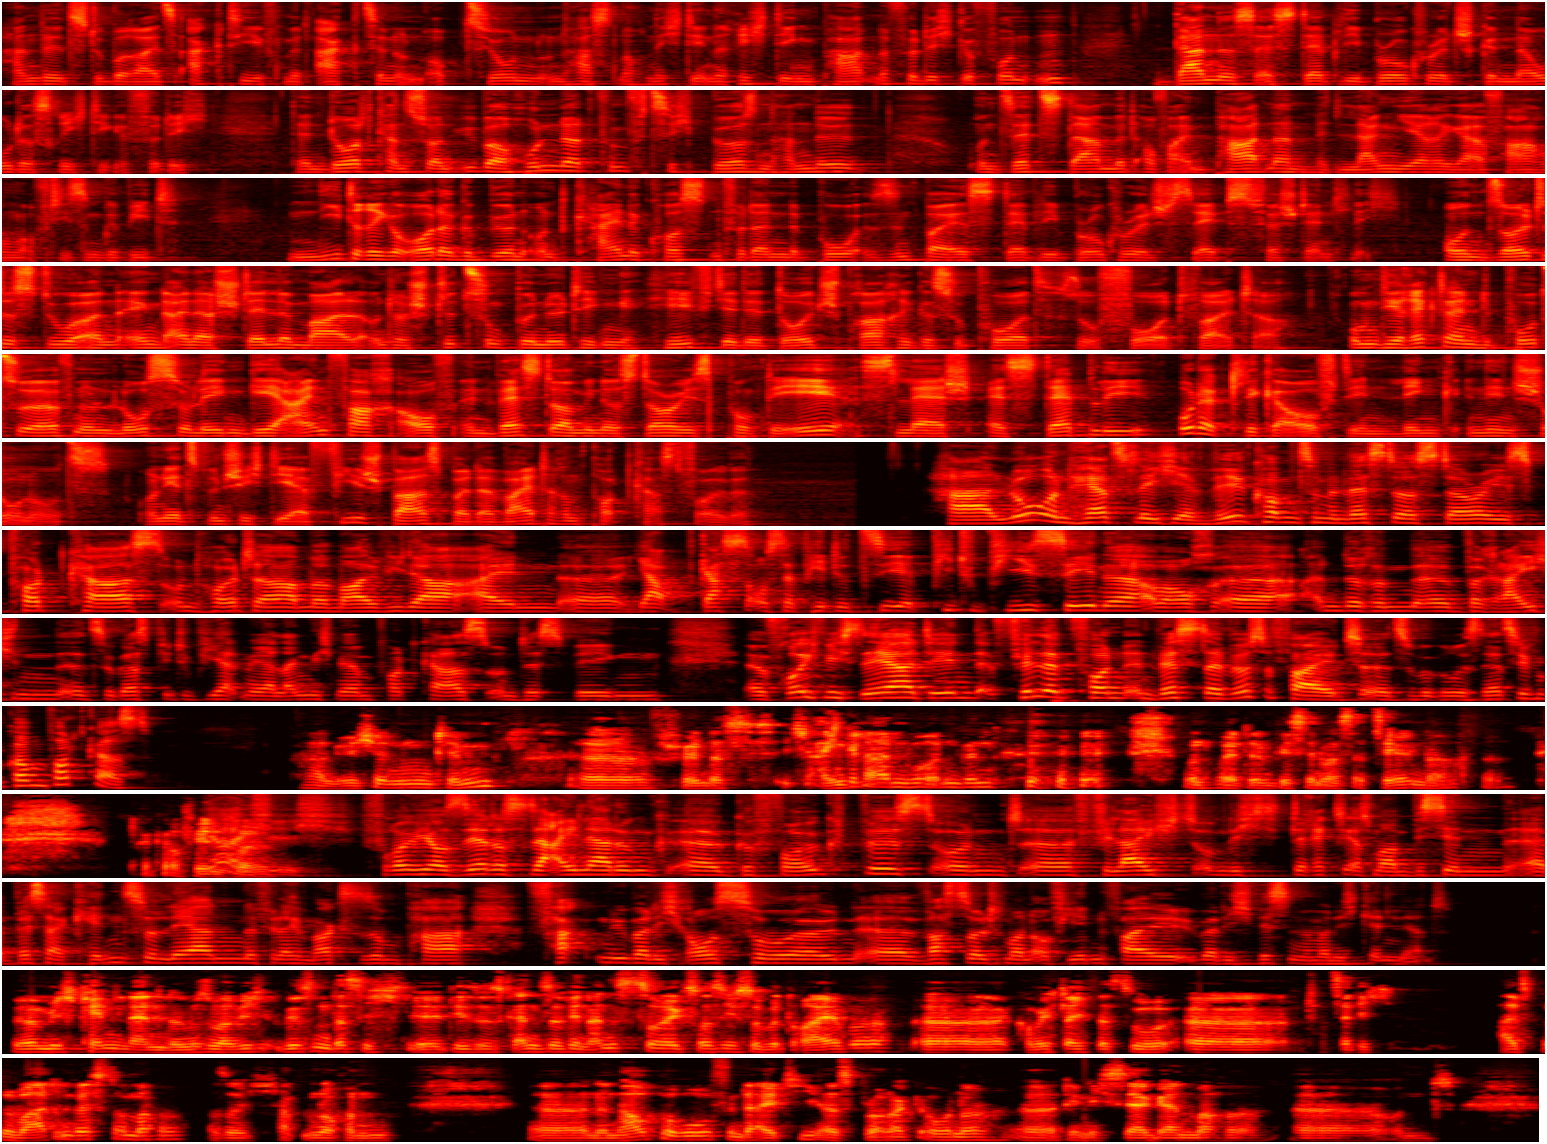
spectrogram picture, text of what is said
Handelst du bereits aktiv mit Aktien und Optionen und hast noch nicht den richtigen Partner für dich gefunden? Dann ist Estably Brokerage genau das Richtige für dich. Denn dort kannst du an über 150 Börsen handeln und setzt damit auf einen Partner mit langjähriger Erfahrung auf diesem Gebiet. Niedrige Ordergebühren und keine Kosten für dein Depot sind bei Estably Brokerage selbstverständlich. Und solltest du an irgendeiner Stelle mal Unterstützung benötigen, hilft dir der deutschsprachige Support sofort weiter. Um direkt ein Depot zu eröffnen und loszulegen, gehe einfach auf investor-stories.de slash estably oder klicke auf den Link in den Shownotes. Und jetzt wünsche ich dir viel Spaß bei der weiteren Podcast-Folge. Hallo und herzlich willkommen zum Investor Stories Podcast. Und heute haben wir mal wieder einen äh, ja, Gast aus der P2P-Szene, aber auch äh, anderen äh, Bereichen äh, zu Gast. P2P hatten wir ja lange nicht mehr im Podcast und deswegen äh, freue ich mich sehr, den Philipp von Invest Diversified äh, zu begrüßen. Herzlich willkommen im Podcast. Hallöchen, Tim. Schön, dass ich eingeladen worden bin und heute ein bisschen was erzählen darf. Danke auf jeden ja, Fall. Ich, ich freue mich auch sehr, dass du der Einladung äh, gefolgt bist und äh, vielleicht, um dich direkt erstmal ein bisschen äh, besser kennenzulernen, vielleicht magst du so ein paar Fakten über dich rausholen. Äh, was sollte man auf jeden Fall über dich wissen, wenn man dich kennenlernt? Wenn man mich kennenlernt, dann muss man wissen, dass ich äh, dieses ganze Finanzzeugs, was ich so betreibe, äh, komme ich gleich dazu, tatsächlich als Privatinvestor mache. Also ich habe noch einen, äh, einen Hauptberuf in der IT als Product Owner, äh, den ich sehr gern mache äh, und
